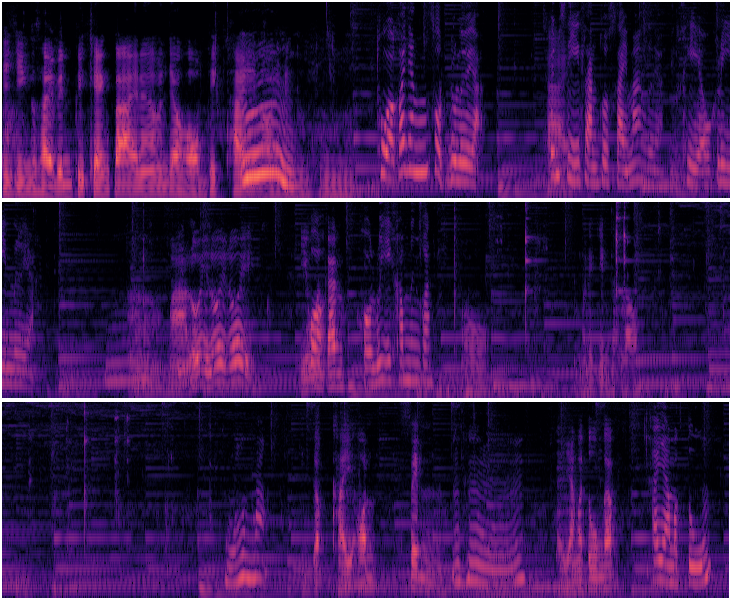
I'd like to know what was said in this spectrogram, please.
ที่จริงก็ใส่เป็นพริกแกงใต้นะ มันจะหอมพริกไทยหน่อยหนึงอืมถั่วก็ยังสดอยู่เลยอะใช่เป็นสีสันสดใสมากเลยอะอืมเขียวกรีนเลยอะอืมอ่ามาเลยเลยเลยหิวเหมือนกันขอรู้อีกคำหนึ่งก่อนโอ้ยังไม่ได้กินทั้งเราหมูนุ่มมากกินกับไข่ออนเส้นอือหือไก่ย่างมะตูมครับข้าวยางมักตูมอืม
